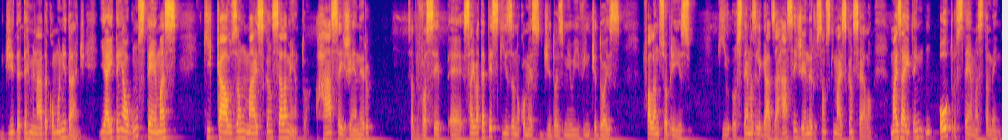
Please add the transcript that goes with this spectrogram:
de determinada comunidade. E aí tem alguns temas que causam mais cancelamento: raça e gênero Sabe, você é, saiu até pesquisa no começo de 2022 falando sobre isso, que os temas ligados à raça e gênero são os que mais cancelam. Mas aí tem outros temas também.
